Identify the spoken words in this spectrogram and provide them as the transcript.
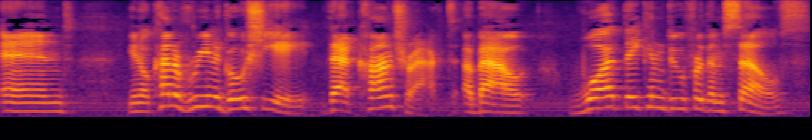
and you know kind of renegotiate that contract about what they can do for themselves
